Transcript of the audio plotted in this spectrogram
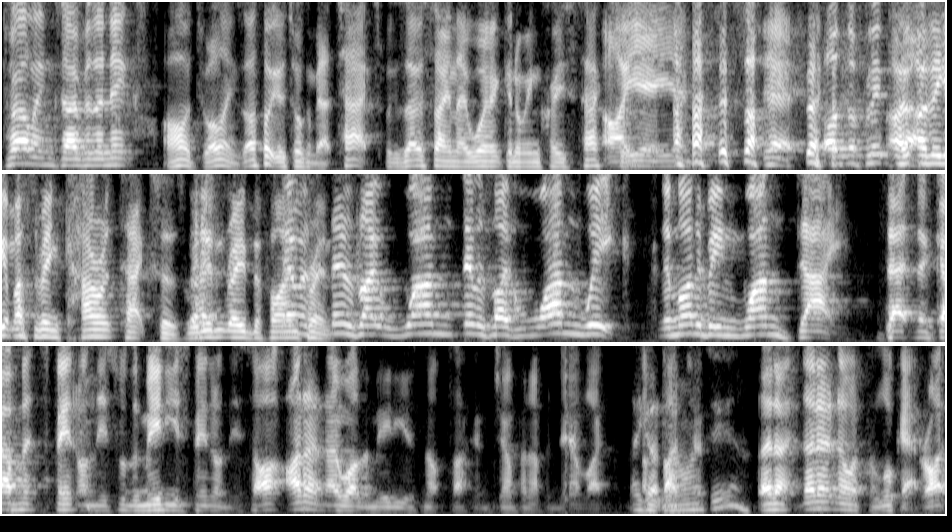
dwellings over the next Oh, dwellings. I thought you were talking about tax because they were saying they weren't going to increase taxes. Oh yeah, yeah. So, yeah. On the flip side. I, I think it must have been current taxes. We Right. didn't read the fine there was, print. there was like one there was like one week there might have been one day that the government spent on this or the media spent on this I, I don't know why the media is not fucking jumping up and down like They got no of- idea. they don't they don't know what to look at right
